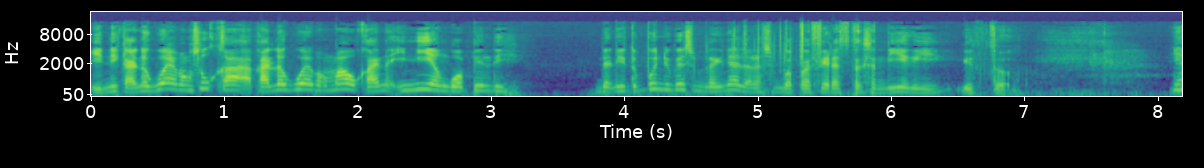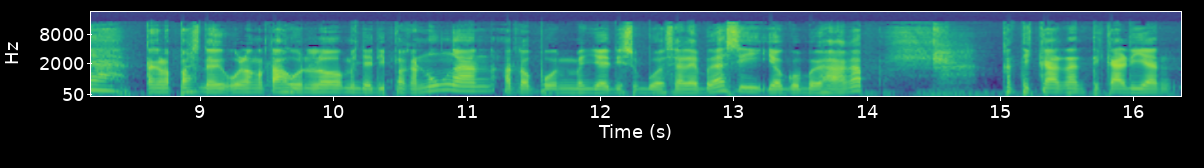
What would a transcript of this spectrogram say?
ini. Karena gue emang suka karena gue emang mau karena ini yang gue pilih. Dan itu pun juga sebenarnya adalah sebuah preference tersendiri gitu. Ya terlepas dari ulang tahun lo menjadi perenungan ataupun menjadi sebuah selebrasi ya gue berharap ketika nanti kalian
